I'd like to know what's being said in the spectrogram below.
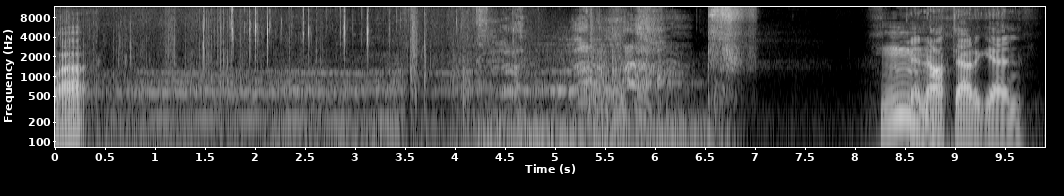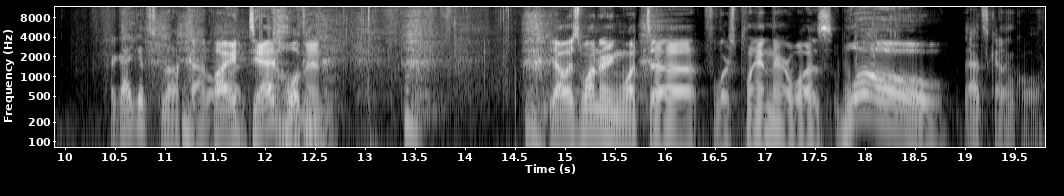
What? Get knocked out again. A guy gets knocked out a By a lot. dead woman. yeah, I was wondering what uh, Fuller's plan there was. Whoa! That's kind of cool.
